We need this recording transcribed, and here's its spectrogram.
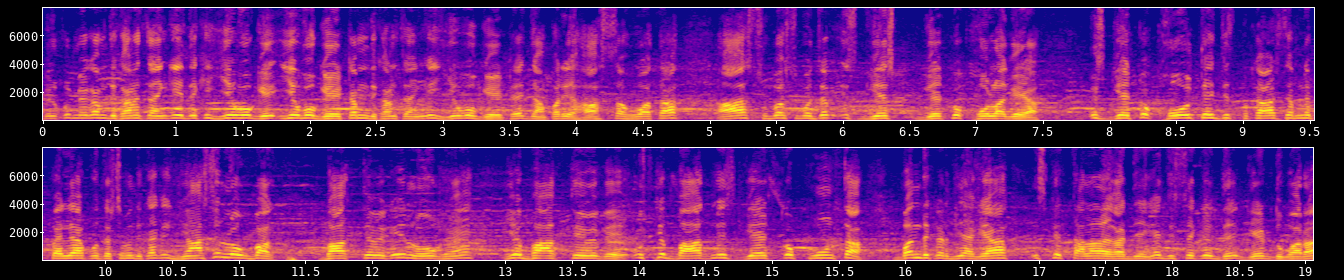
बिल्कुल मेघा हम दिखाना चाहेंगे देखिए ये वो ये वो गेट हम दिखाना चाहेंगे ये वो गेट है जहाँ पर ये हादसा हुआ था। आज सुबह सुबह जब इस गेट गेट को खोला गया इस गेट को खोलते हैं जिस प्रकार से हमने पहले आपको दर्शन में दिखाया कि यहाँ से लोग भाग, भागते हुए गए, लोग हैं, ये भागते हुए गए। उसके बाद में इस गेट को पूर्णतः बंद कर दिया गया, इसके ताला लगा दिया गया, जिससे कि गेट दोबारा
